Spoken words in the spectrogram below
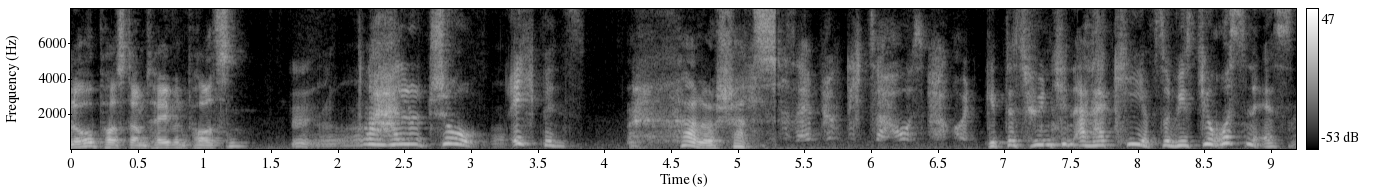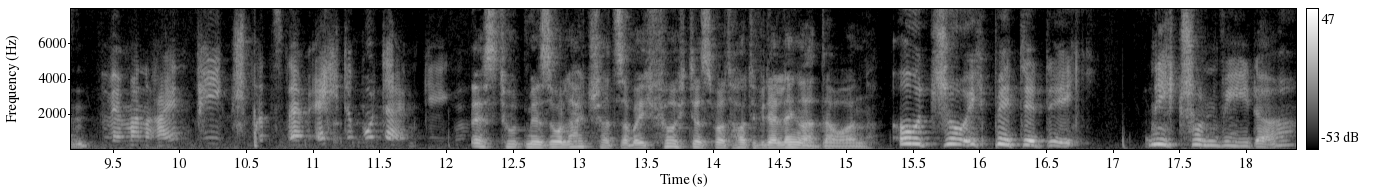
Hallo, Postamt Haven Paulson. Hallo Joe, ich bin's. Hallo, Schatz. Sei pünktlich zu Hause. Heute gibt es Hühnchen à la Kiew, so wie es die Russen essen. Wenn man reinpiekt, spritzt einem echte Butter entgegen. Es tut mir so leid, Schatz, aber ich fürchte, es wird heute wieder länger dauern. Oh, Joe, ich bitte dich. Nicht schon wieder.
